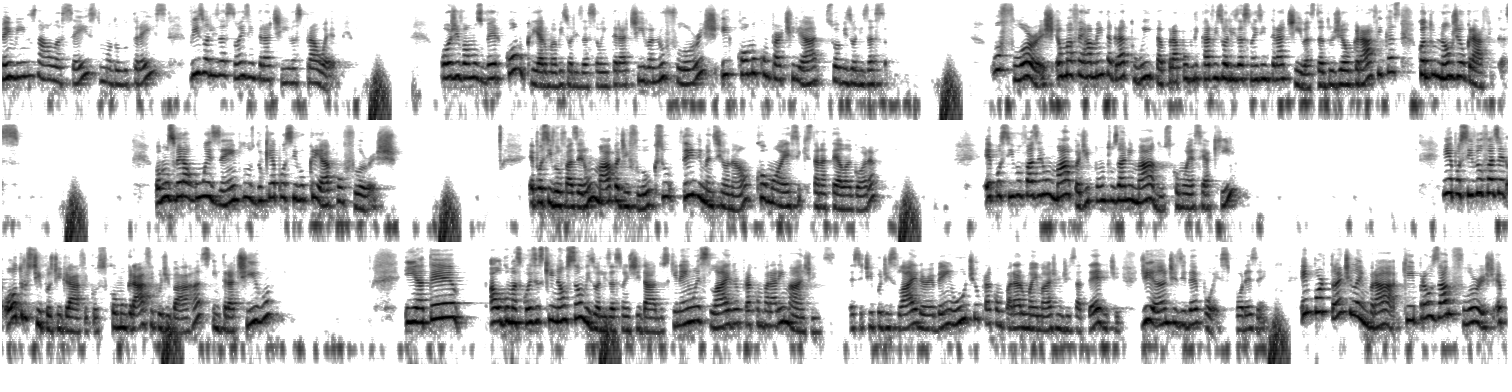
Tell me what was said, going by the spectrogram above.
Bem-vindos na aula 6 do módulo 3, Visualizações Interativas para a Web. Hoje vamos ver como criar uma visualização interativa no Flourish e como compartilhar sua visualização. O Flourish é uma ferramenta gratuita para publicar visualizações interativas, tanto geográficas quanto não geográficas. Vamos ver alguns exemplos do que é possível criar com o Flourish. É possível fazer um mapa de fluxo tridimensional, como esse que está na tela agora. É possível fazer um mapa de pontos animados, como esse aqui. E é possível fazer outros tipos de gráficos, como gráfico de barras, interativo, e até algumas coisas que não são visualizações de dados, que nem um slider para comparar imagens. Esse tipo de slider é bem útil para comparar uma imagem de satélite de antes e depois, por exemplo. É importante lembrar que para usar o Flourish é,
